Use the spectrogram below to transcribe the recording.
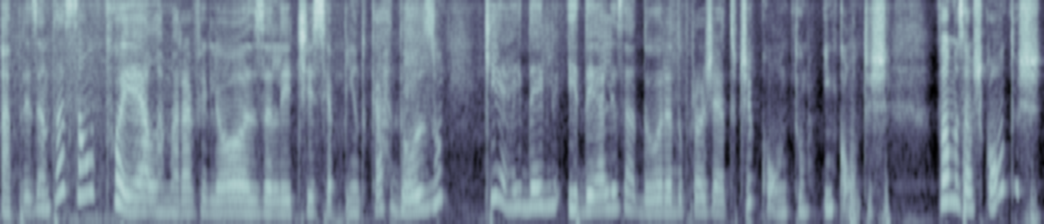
a apresentação foi ela, maravilhosa, Letícia Pinto Cardoso que é idealizadora do projeto Te Conto em Contos. Vamos aos contos?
